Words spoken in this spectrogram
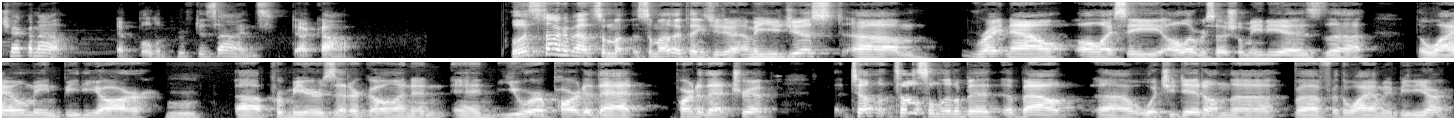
Check them out at bulletproofdesigns.com. Well, let's talk about some some other things you're doing. I mean, you just um, right now, all I see all over social media is the the Wyoming BDR mm-hmm. uh, premieres that are going, and and you were a part of that part of that trip. Tell tell us a little bit about uh, what you did on the uh, for the Wyoming BDR.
